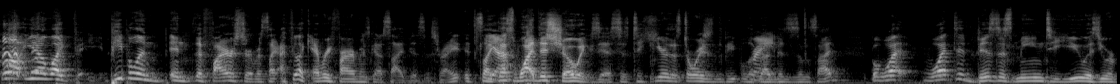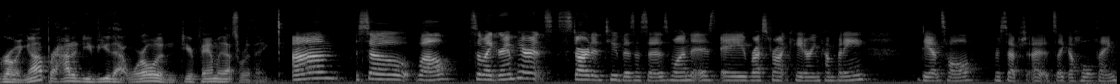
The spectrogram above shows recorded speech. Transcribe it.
Well, you know, like people in in the fire service. Like, I feel like every fireman's got a side business, right? It's like Yeah. that's why this show exists is to hear the stories of the people that Right. run business on the side. But what what did business mean to you as you were growing up, or how did you view that world and your family, that sort of thing? Um. So well. So my grandparents started two businesses. One is a restaurant catering company, dance hall, reception. uh, It's like a whole thing.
